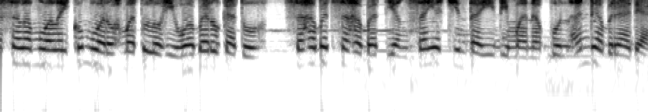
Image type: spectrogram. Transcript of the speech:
Assalamualaikum warahmatullahi wabarakatuh, sahabat-sahabat yang saya cintai di mana pun Anda berada.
